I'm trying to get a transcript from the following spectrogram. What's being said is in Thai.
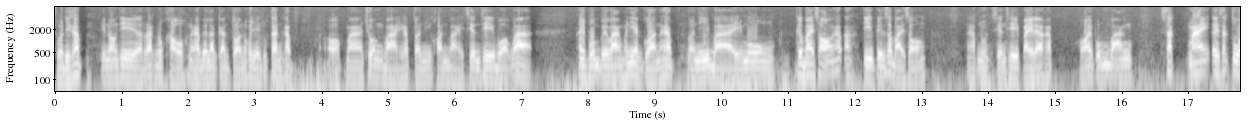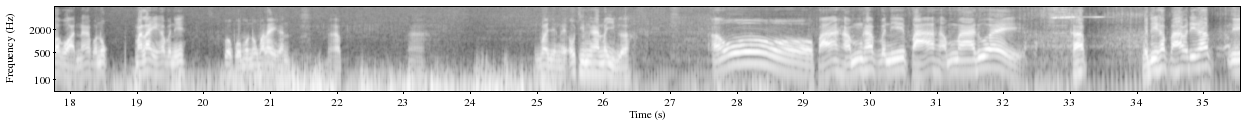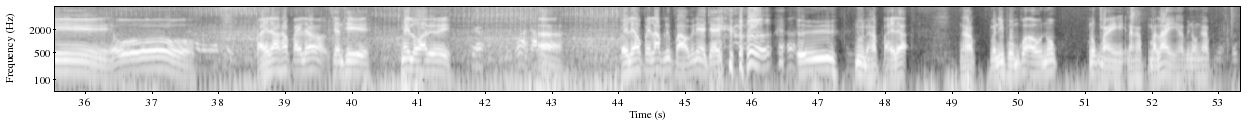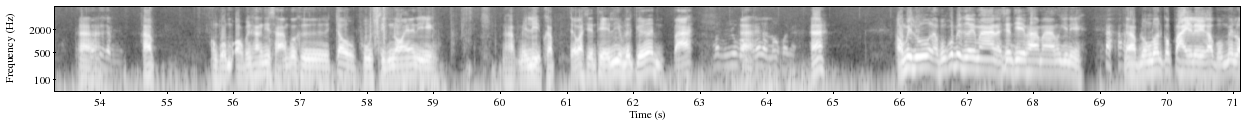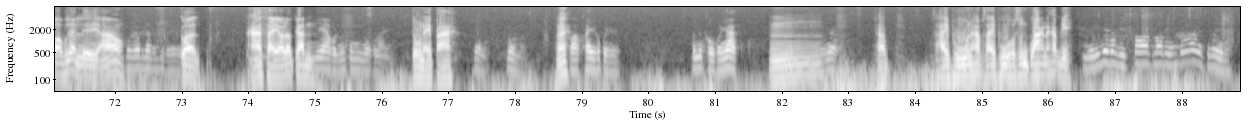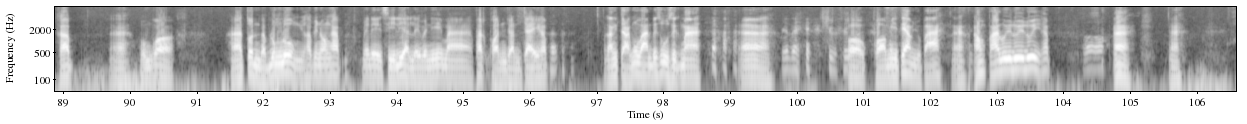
สวัสดีครับ พี่น้องที่รักนกเขานะครับได้รักการต่อนกเขาใหญ่ทุกท่านครับ ออกมาช่วงบ่ายครับ ตอนนี้คอนบ่ายเซียนเทบอกว่าให้ผมไปวางพระเนียดก่อนนะครับ ตอนนี้บ่ายโมงเกือบบ่ายสองครับอะตีเป็นสบ่ายสองนะครับนู่นเซียนเทไปแล้วครับ ขอให้ผมวางสักไม้เอ้ยสักตัวก่อนนะครับเอานกมาไล่ครับวันนี้ พวกผมเอานกมาไล่กันนะครับอ่าเห็นว่ายังไงโอ้ทีมงานมาอีกเหรอ เอาป๋าหำครับ วันนี้ป๋าหำมาด้วยครับสวัสดีครับป๋าสวัสดีครับ นี่ โอ้ไปแล้วครับไปแล้วเซียนทีไม่รอเลยว่าอาจารย์อ่าไปแล้วไปรับหรือเปล่าไม่แน่ใจ เออนู่นนะครับไปแล้วนะครับ วันนี้ผมก็เอานกนกใหม่นะครับ มาไล่ครับพี่น้องครับ อ่าคนด้วยกันครับ ของผมออกเป็นครั้งที่สามก็คือเจ้าภูสิงห์น้อยนั่นเองนะครับไม่รีบครับ แต่ว่าเซียนเทรีบเหลือเกินป๋ามันมีอยู่บ่ไหนละนกมันเนี่ยฮะเอาไม่รู้แหละผมก็ไม่เคยมาแหละเซียนเทพามาเมื่อกี้นี่นะครับลงรถก็ไปเลยครับ ผมไม่รอเพื่อนเลยเอามันว่ากันที่ไหนก็หาใส่เอาแล้วกันเมียผลมันเป็นนกอะไรตรงไหนป๋านั่นโน่นมันฮะฝากให้เข้าไปเลยมันเข้าไปยาก อืมเข้ายากครับ สายภูนะครับ สายภูเขาซุนกวางนะครับนี่หรือไม่ต้องติดต่อรอเรียนได้ใช่ไหมเนี่ยครับอ่าผมก็หาต้นแบบโล่งๆอยู่ครับพี่น้องครับ ไม่ได้ซีเรียสเลยวันนี้มาพักผ่อนหย่อนใจครับ หลังจากเมื่อวานไปสู้ศึกมาอ่าเป็นไรก็พอมีแต้มอยู่ป้าอะเอาป้าลุยลุยลุยครับอ๋ออ่าอ่า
